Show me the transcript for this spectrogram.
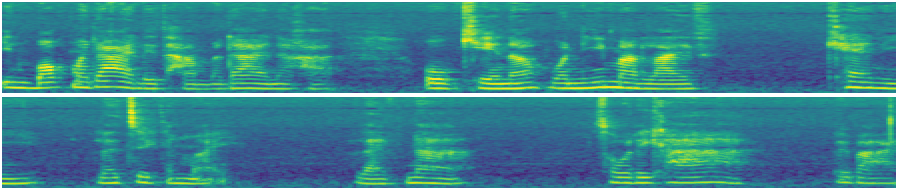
อินบ็อกมาได้เลยถามมาได้นะคะ โอเคนะ วันนี้มาไลฟ์แค่นี้แล้วเจอกันใหม่ไลฟ์หน้า สวัสดีค่ะ บ๊ายบาย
